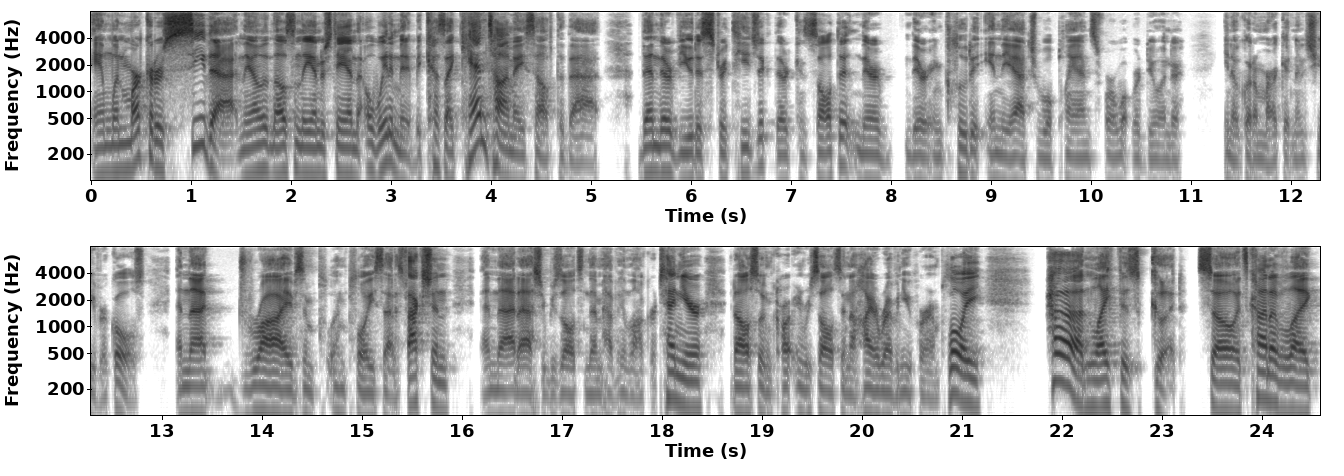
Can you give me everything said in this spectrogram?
And when marketers see that and they all of a they understand oh, wait a minute, because I can tie myself to that, then they're viewed as strategic, they're consulted, and they're they're included in the actual plans for what we're doing to, you know, go to market and achieve our goals. And that drives em- employee satisfaction, and that actually results in them having a longer tenure. It also inc- results in a higher revenue per employee huh, and life is good. So it's kind of like,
